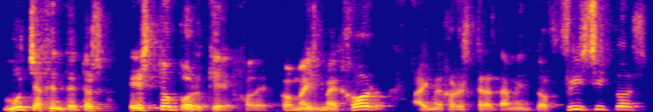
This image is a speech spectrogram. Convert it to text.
mucha gente. Entonces, ¿esto por qué? Joder, coméis mejor, hay mejores tratamientos físicos,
